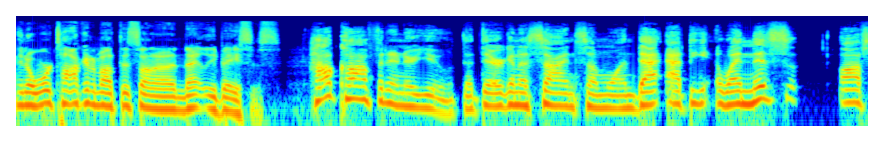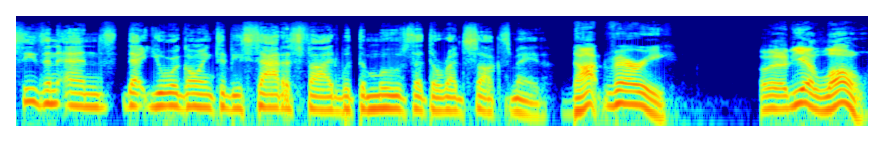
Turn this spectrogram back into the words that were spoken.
you know, we're talking about this on a nightly basis. How confident are you that they're going to sign someone that at the when this offseason ends that you are going to be satisfied with the moves that the Red Sox made? Not very. Uh, yeah, low.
